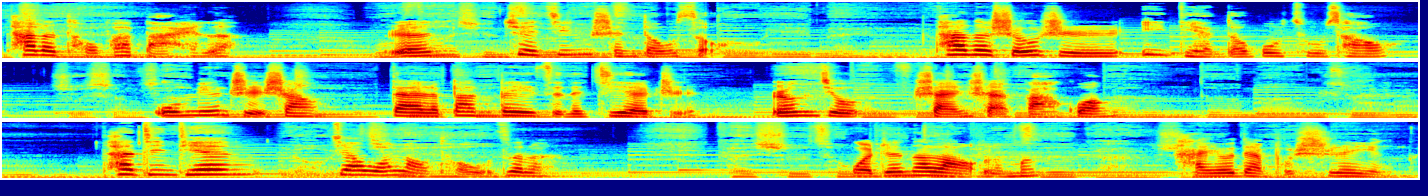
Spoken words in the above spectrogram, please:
他的头发白了，人却精神抖擞。他的手指一点都不粗糙，无名指上戴了半辈子的戒指，仍旧闪闪发光。他今天叫我老头子了，我真的老了吗？还有点不适应呢。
